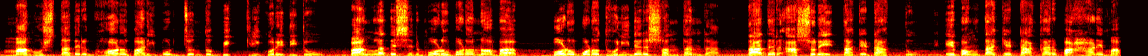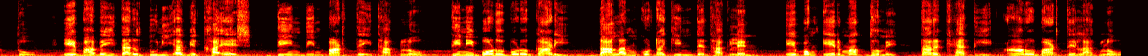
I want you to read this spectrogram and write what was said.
মানুষ তাদের ঘর বাড়ি পর্যন্ত বিক্রি করে দিত। বাংলাদেশের বড় বড় নবাব বড় বড় ধনীদের সন্তানরা তাদের আসরে তাকে ডাকত এবং তাকে টাকার পাহাড়ে মাপত। এভাবেই তার দুনিয়াবি খায়েশ দিন দিন বাড়তেই থাকল। তিনি বড় বড় গাড়ি, দালান কোঠা কিনতে থাকলেন এবং এর মাধ্যমে তার খ্যাতি আরও বাড়তে লাগল।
